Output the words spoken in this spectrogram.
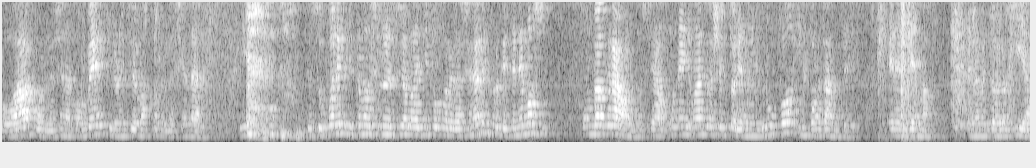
O A correlaciona con B, sería un estudio más correlacional. ¿sí? Se supone que si estamos haciendo un estudio más de tipo correlacional es porque tenemos un background, o sea, una, una trayectoria en el grupo importante en el tema, en la metodología.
